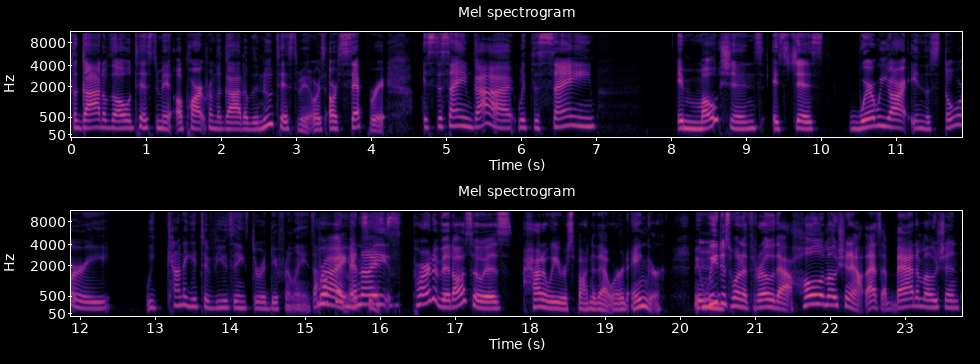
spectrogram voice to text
the God of the Old Testament apart from the God of the New Testament or or separate. It's the same God with the same emotions. It's just where we are in the story, we kind of get to view things through a different lens. I right. and sense. I part of it also is how do we respond to that word anger? I mean, mm. we just want to throw that whole emotion out. That's a bad emotion.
